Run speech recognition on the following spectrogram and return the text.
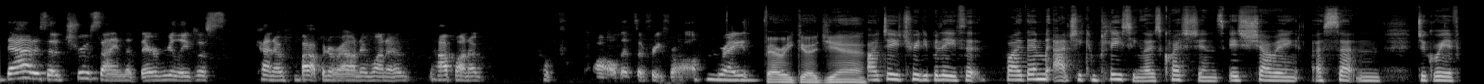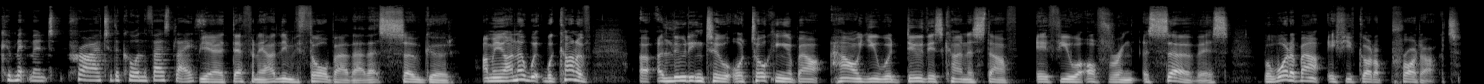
that is a true sign that they're really just kind of bopping around and want to hop on a call that's a free for all right Very good. Yeah. I do truly believe that by them actually completing those questions is showing a certain degree of commitment prior to the call in the first place. Yeah, definitely. I hadn't even thought about that. That's so good. I mean, I know we're, we're kind of uh, alluding to or talking about how you would do this kind of stuff if you were offering a service. But what about if you've got a product?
